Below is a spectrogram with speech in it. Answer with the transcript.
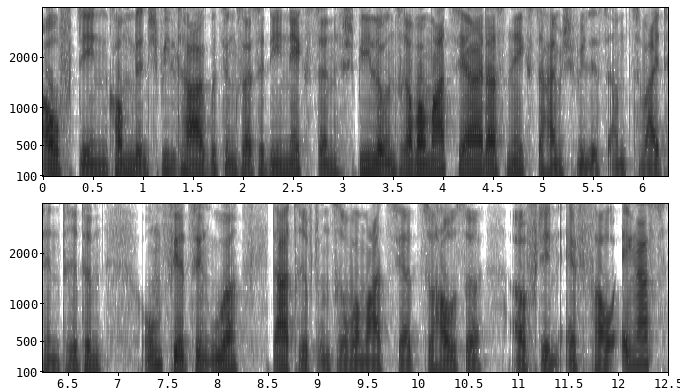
auf den kommenden Spieltag bzw. die nächsten Spiele unserer Wormatia. Das nächste Heimspiel ist am 2.3. um 14 Uhr. Da trifft unsere Wormatia zu Hause auf den FV Engers.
